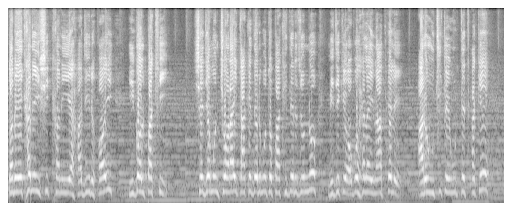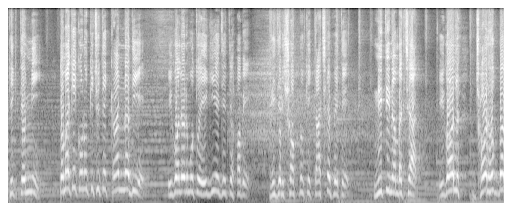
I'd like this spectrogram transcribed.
তবে এখানে এই শিক্ষা নিয়ে হাজির হয় ঈগল পাখি। সে যেমন চড়াই কাকেদের মতো পাখিদের জন্য নিজেকে অবহেলায় না ফেলে আরও উঁচুতে উঠতে থাকে, ঠিক তেমনি তোমাকে কোনো কিছুতে কান না দিয়ে ঈগলের মতো এগিয়ে যেতে হবে, নিজের স্বপ্নকে কাছে পেতে। নীতি নাম্বার চার, ঈগল, ঝড় হোক বা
